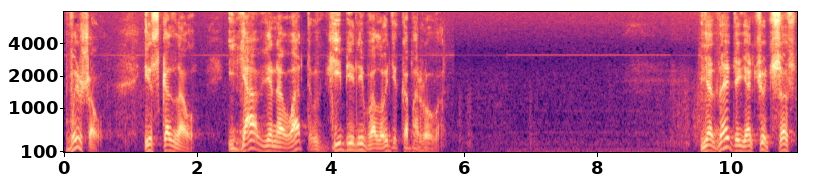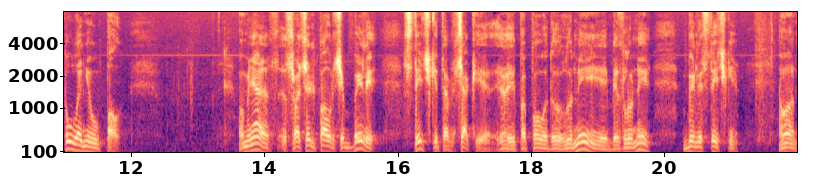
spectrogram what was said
вышел и сказал, я виноват в гибели Володи Комарова. Я, знаете, я чуть со стула не упал. У меня с Василием Павловичем были стычки там всякие, и по поводу Луны, и без Луны были стычки. Вот.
